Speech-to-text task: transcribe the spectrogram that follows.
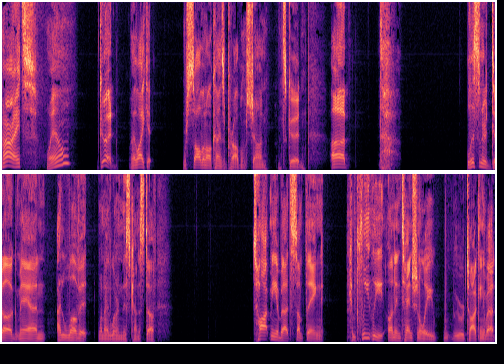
All right. Well, good. I like it. We're solving all kinds of problems, John. That's good. Uh listener Doug, man, I love it when I learn this kind of stuff. Taught me about something completely unintentionally. We were talking about,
